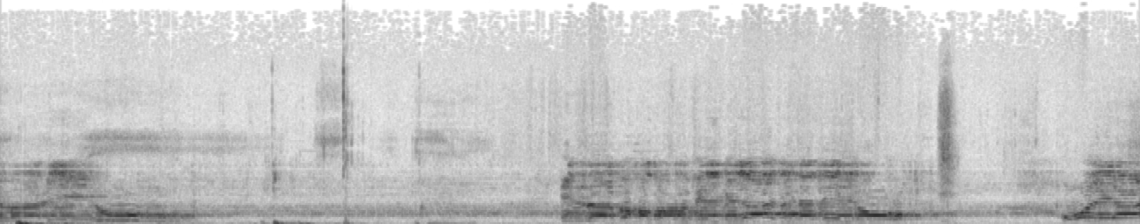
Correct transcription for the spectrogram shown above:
إسماعيل إنا بخضر في البلاد نزيل قل يا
